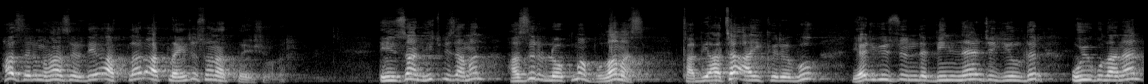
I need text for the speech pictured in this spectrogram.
hazır mı hazır diye atlar atlayınca son atlayışı olur. İnsan hiçbir zaman hazır lokma bulamaz. Tabiata aykırı bu. Yeryüzünde binlerce yıldır uygulanan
